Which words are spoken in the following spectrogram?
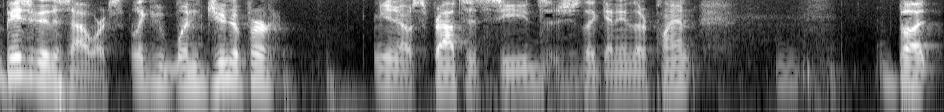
Basically, this is how it works. Like when juniper, you know, sprouts its seeds, it's just like any other plant. But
